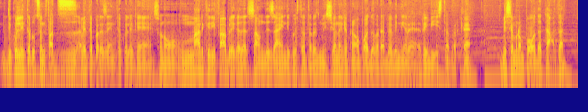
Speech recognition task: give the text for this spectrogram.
di quelle interruzioni fa zzz, avete presente quelle che sono un marchio di fabbrica del sound design di questa trasmissione che prima o poi dovrebbe venire rivista perché mi sembra un po' datata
